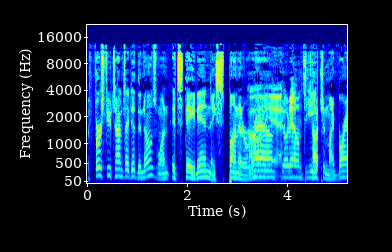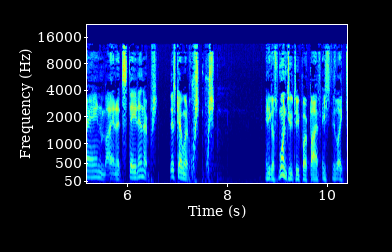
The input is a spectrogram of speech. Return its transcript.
The first few times I did the nose one, it stayed in. They spun it oh, around. yeah. Go down It's deep. touching my brain, and it stayed in there. This guy went, whoosh, whoosh. and he goes one, two, three, four, five. He's like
